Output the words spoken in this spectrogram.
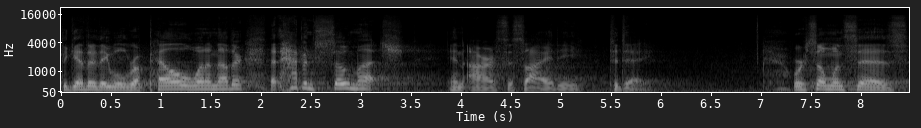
together, they will repel one another. That happens so much in our society today, where someone says.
